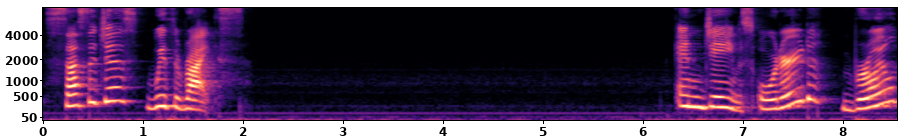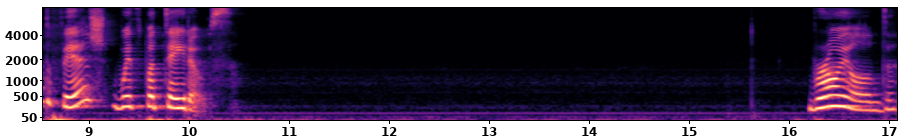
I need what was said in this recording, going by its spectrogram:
sausages with rice. And James ordered broiled fish with potatoes. Broiled.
